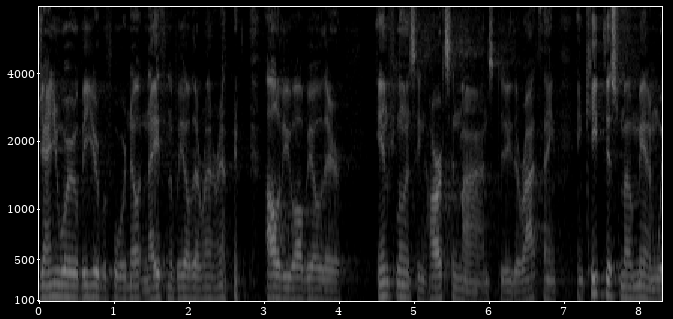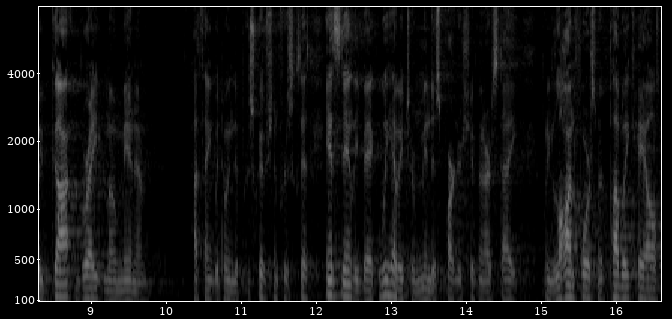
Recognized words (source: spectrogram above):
January will be here before we know it. Nathan will be over there running around. All of you will be over there influencing hearts and minds to do the right thing and keep this momentum. We've got great momentum, I think, between the prescription for success. Incidentally, Beck, we have a tremendous partnership in our state between law enforcement, public health,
